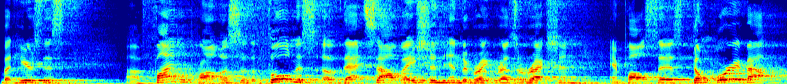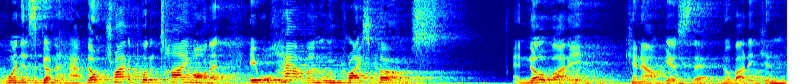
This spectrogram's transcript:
But here's this uh, final promise of the fullness of that salvation in the great resurrection. And Paul says, Don't worry about when it's going to happen. Don't try to put a time on it. It will happen when Christ comes. And nobody can outguess that. Nobody can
